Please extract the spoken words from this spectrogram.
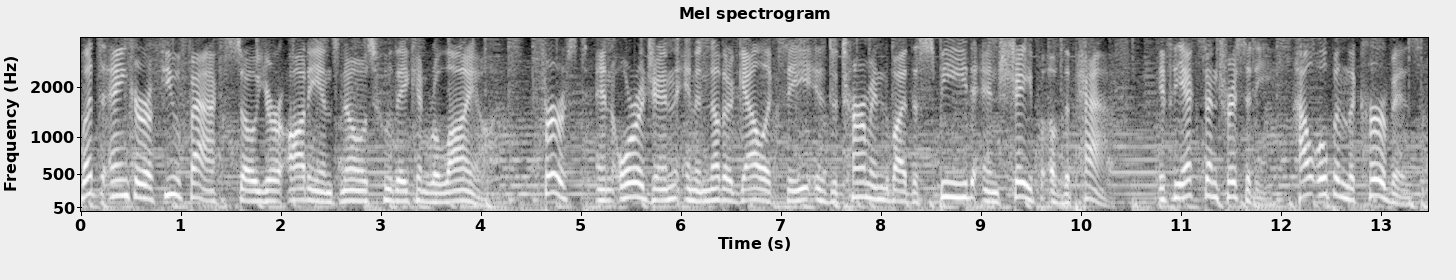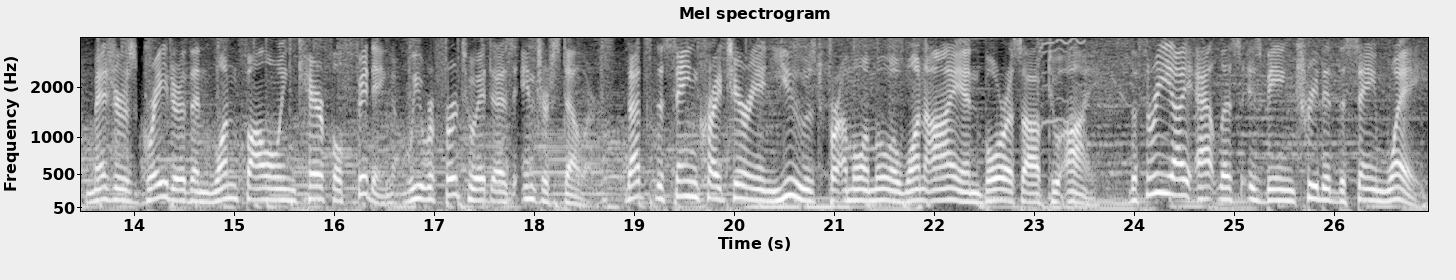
Let's anchor a few facts so your audience knows who they can rely on. First, an origin in another galaxy is determined by the speed and shape of the path. If the eccentricity, how open the curve is, measures greater than one following careful fitting, we refer to it as interstellar. That's the same criterion used for Oumuamua 1I and Borisov 2I. The 3I Atlas is being treated the same way,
